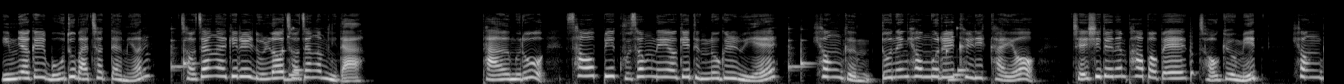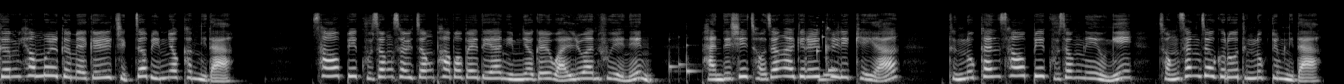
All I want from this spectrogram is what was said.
입력을 모두 마쳤다면 저장하기를 눌러 저장합니다. 다음으로 사업비 구성 내역의 등록을 위해 현금 또는 현물을 클릭하여 제시되는 팝업에 적요 및 현금, 현물 금액을 직접 입력합니다. 사업비 구성 설정 팝업에 대한 입력을 완료한 후에는 반드시 저장하기를 클릭해야 등록한 사업비 구성 내용이 정상적으로 등록됩니다.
